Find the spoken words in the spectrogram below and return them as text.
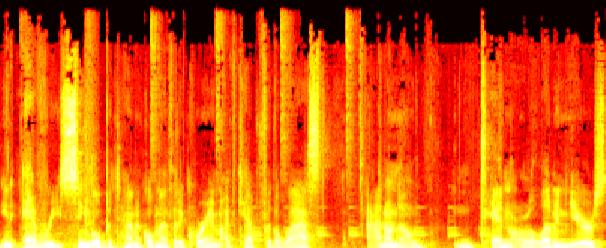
in every single botanical method aquarium I've kept for the last, I don't know, 10 or 11 years.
